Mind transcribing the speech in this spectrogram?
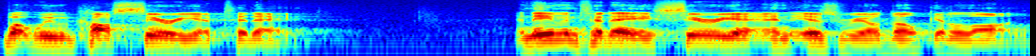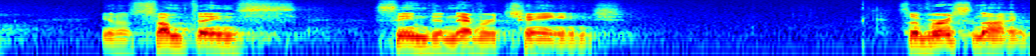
what we would call Syria today. And even today, Syria and Israel don't get along. You know, some things seem to never change. So, verse 9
